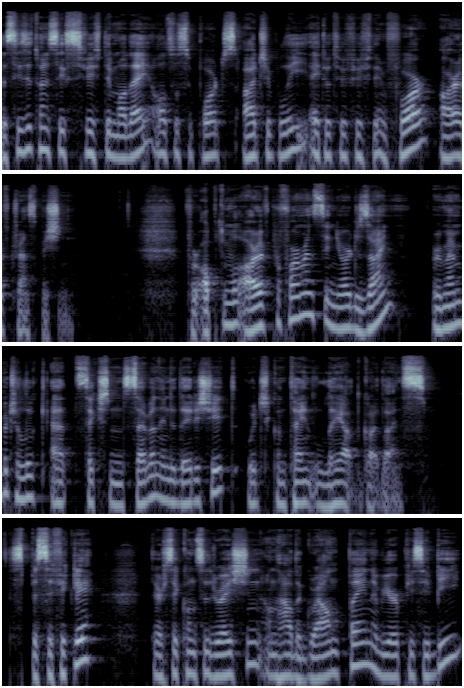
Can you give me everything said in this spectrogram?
the CC2650 Mod A also supports IEEE 802.15.4 RF transmission. For optimal RF performance in your design, remember to look at section 7 in the datasheet which contain layout guidelines. Specifically, there's a consideration on how the ground plane of your PCB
